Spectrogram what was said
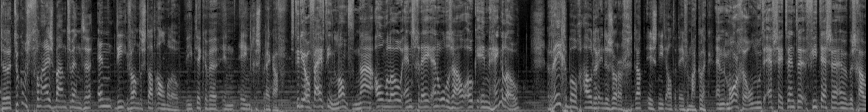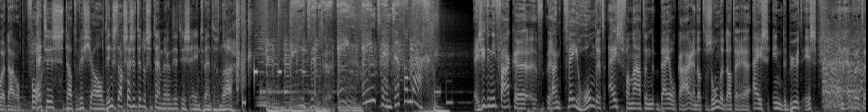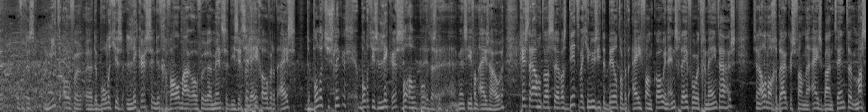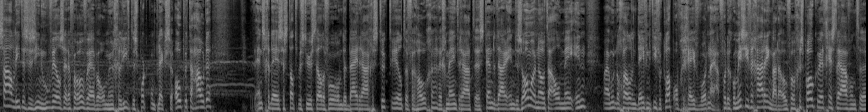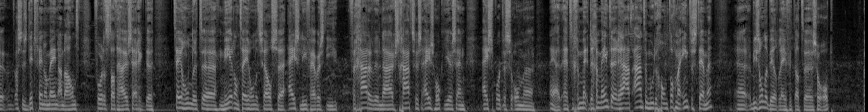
De toekomst van IJsbaan Twente en die van de stad Almelo. Die tikken we in één gesprek af. Studio 15 land na Almelo, Enschede en Oldenzaal. Ook in Hengelo. Regenboogouderen in de zorg, dat is niet altijd even makkelijk. En morgen ontmoet FC Twente Vitesse en we beschouwen daarop voor. Het is, dat wist je al, dinsdag 26 september en dit is 1 Twente vandaag. 1 Twente. 1. 1 Twente vandaag. Je ziet er niet vaak uh, ruim 200 ijsfanaten bij elkaar. En dat zonder dat er uh, ijs in de buurt is. En dan hebben we het uh, overigens niet over de bolletjeslikkers in dit geval. Maar over mensen die zich bewegen over dat ijs. De bolletjeslikkers? bolletjeslikkers. Bo oh, bolletjeslikkers. mensen die van ijs houden. Gisteravond was, was dit wat je nu ziet het beeld op het ei van Co in Enschede voor het gemeentehuis. Het zijn allemaal gebruikers van IJsbaan Twente. Massaal lieten ze zien hoeveel ze ervoor over hebben om hun geliefde sportcomplexen open te houden. Het Enschedeze stadsbestuur stelde voor om de bijdrage structureel te verhogen. De gemeenteraad eh, stemde daar in de zomernota al mee in. Maar er moet nog wel een definitieve klap opgegeven worden. Nou ja, voor de commissievergadering, waar daarover gesproken werd gisteravond... Uh, was dus dit fenomeen aan de hand voor het stadhuis. Eigenlijk de 200, uh, meer dan 200 zelfs ijsliefhebbers... die vergaderden naar schaatsers, ijshockeyers en ijssporters... om nou ja, het de gemeenteraad aan te moedigen om toch maar in te stemmen. bijzonder beeld levert dat zo op.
